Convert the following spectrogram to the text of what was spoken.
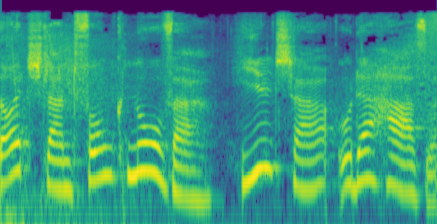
Deutschlandfunk Nova. Hielscher oder Hase?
